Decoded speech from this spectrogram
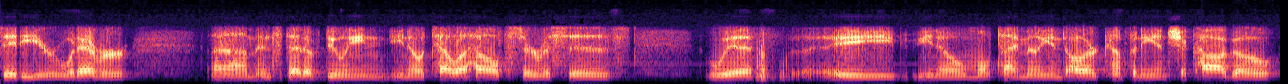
City or whatever, um, instead of doing you know telehealth services with a you know multi-million dollar company in Chicago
